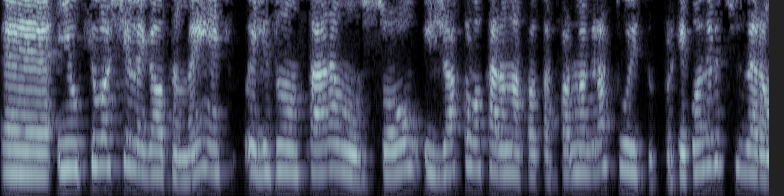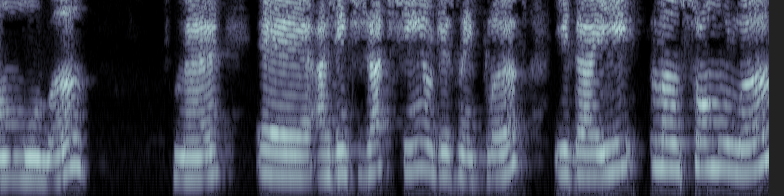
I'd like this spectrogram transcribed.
é, e o que eu achei legal também é que eles lançaram o Soul e já colocaram na plataforma gratuito, porque quando eles fizeram o Mulan, né? É, a gente já tinha o Disney Plus e daí lançou Mulan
